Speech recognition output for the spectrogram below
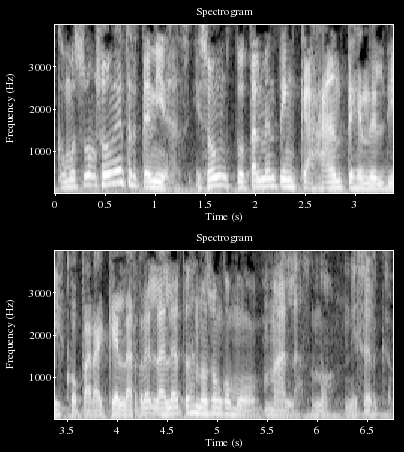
como son, son entretenidas y son totalmente encajantes en el disco, para que las, las letras no son como malas, no, ni cerca.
